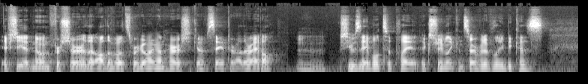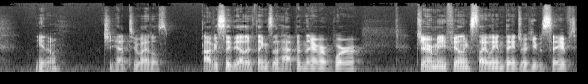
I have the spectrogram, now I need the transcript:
if she had known for sure that all the votes were going on her, she could have saved her other idol. Mm-hmm. She was able to play it extremely conservatively because, you know, she had two idols. Obviously, the other things that happened there were Jeremy feeling slightly in danger, he was saved.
